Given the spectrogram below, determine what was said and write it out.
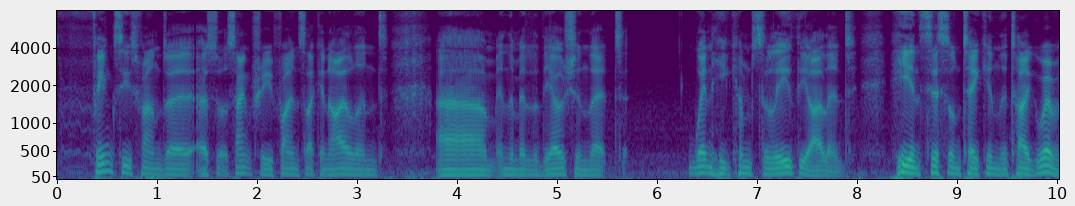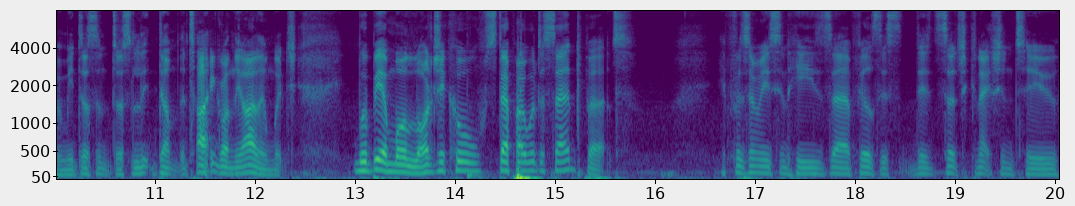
thinks he's found a, a sort of sanctuary, he finds like an island um, in the middle of the ocean that when he comes to leave the island, he insists on taking the tiger with him. He doesn't just dump the tiger on the island, which would be a more logical step, I would have said. But if for some reason he uh, feels this there's such a connection to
